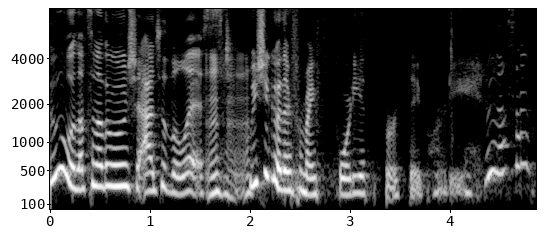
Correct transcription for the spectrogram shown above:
Ooh, that's another one we should add to the list. We should go there for my 40th birthday party. Ooh, that sounds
